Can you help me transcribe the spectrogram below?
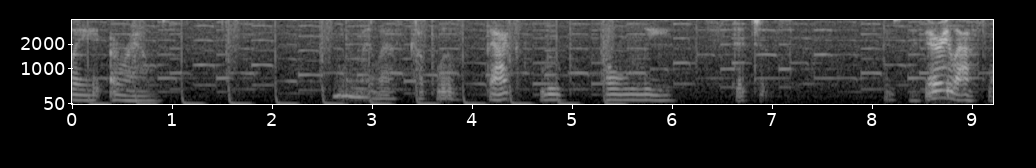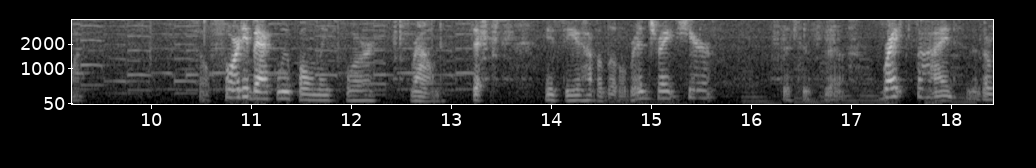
way around. And my last couple of back loop only stitches. Here's my very last one. So 40 back loop onlys for round six. You see you have a little ridge right here. This is the right side. The,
